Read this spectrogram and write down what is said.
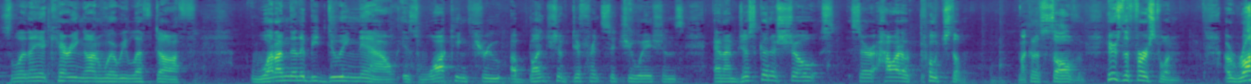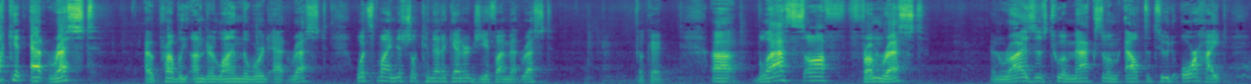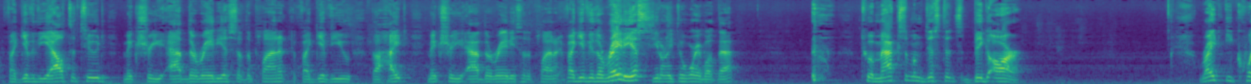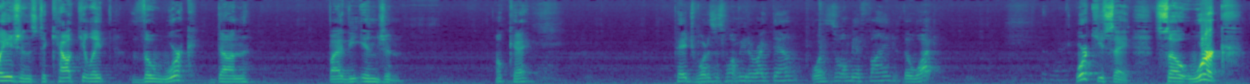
So Linnea, carrying on where we left off, what I'm going to be doing now is walking through a bunch of different situations, and I'm just going to show Sarah how I approach them. I'm not going to solve them. Here's the first one: a rocket at rest. I would probably underline the word at rest. What's my initial kinetic energy if I'm at rest? Okay. Uh, blasts off from rest and rises to a maximum altitude or height. If I give you the altitude, make sure you add the radius of the planet. If I give you the height, make sure you add the radius of the planet. If I give you the radius, you don't need to worry about that. to a maximum distance, big R. Write equations to calculate the work done by the engine. Okay. Paige, what does this want me to write down? What does it want me to find? The what? Work, you say. So work.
